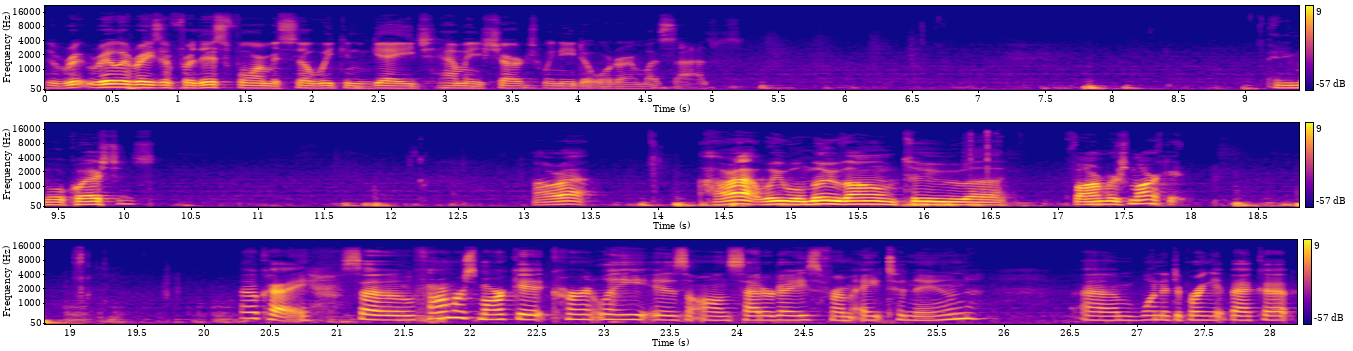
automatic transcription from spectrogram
The re- really reason for this form is so we can gauge how many shirts we need to order and what sizes. Any more questions? All right. All right, we will move on to uh, farmer's market. Okay, so farmer's market currently is on Saturdays from eight to noon. Um, wanted to bring it back up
